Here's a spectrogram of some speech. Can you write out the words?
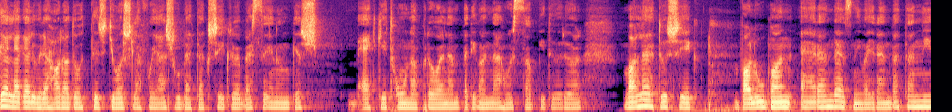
tényleg előre haladott és gyors lefolyású betegségről beszélünk, és egy-két hónapról, nem pedig annál hosszabb időről. Van lehetőség valóban elrendezni, vagy rendbe tenni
